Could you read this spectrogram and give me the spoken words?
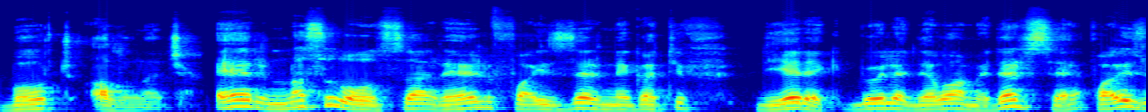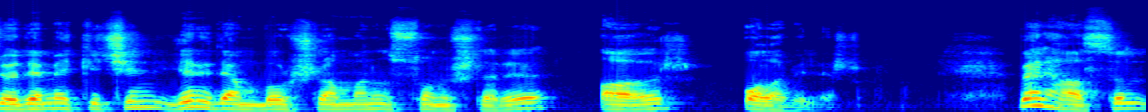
borç alınacak. Eğer nasıl olsa reel faizler negatif diyerek böyle devam ederse faiz ödemek için yeniden borçlanmanın sonuçları ağır olabilir. Velhasıl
